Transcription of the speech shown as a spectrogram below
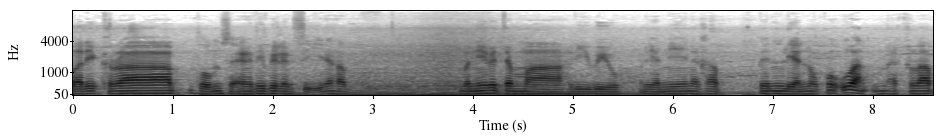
วัสดีครับ ผมแสงที่เป็นเรืองสีนะครับ วันนี้ก็จะมารีวิวเหรียญนี้นะครับ เป็นเหรียญหลวงพ่ออ้วนนะครับ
